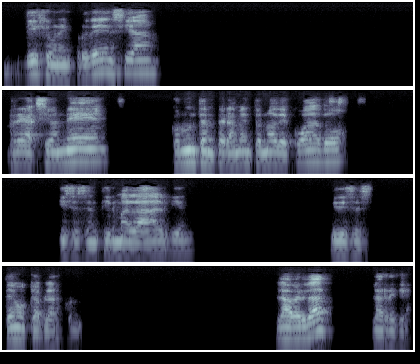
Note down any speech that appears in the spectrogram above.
Dije una imprudencia, reaccioné con un temperamento no adecuado, hice sentir mal a alguien y dices, tengo que hablar con él. La verdad, la regué.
